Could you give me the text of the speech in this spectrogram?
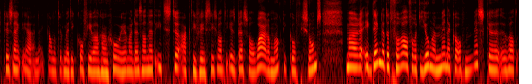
Het is denk ja, ik kan natuurlijk met die koffie wel gaan gooien, maar dat is dan net iets te activistisch, want die is best wel warm ook, die koffie soms. Maar ik denk dat het vooral voor het jonge menneke of meske wat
